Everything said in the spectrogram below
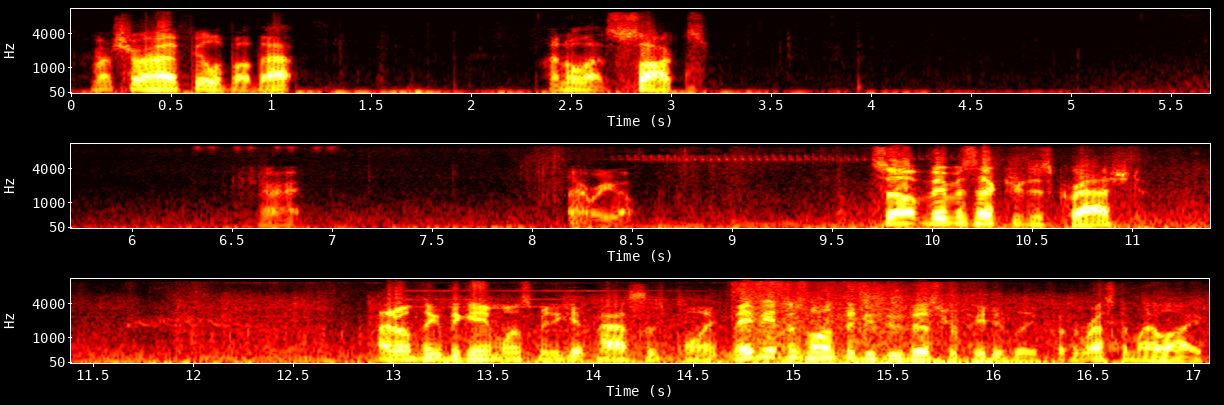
I'm not sure how I feel about that. I know that sucks. Alright. There we go. So, Vivisector just crashed. I don't think the game wants me to get past this point. Maybe it just wants me to do this repeatedly for the rest of my life.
